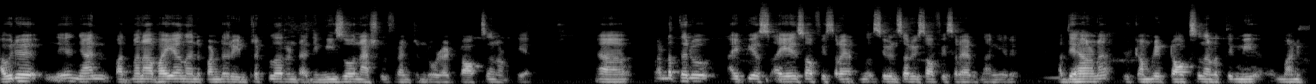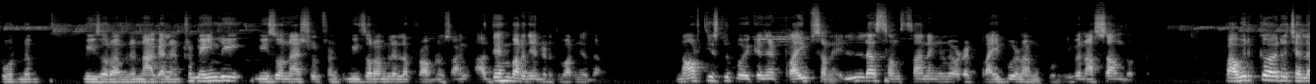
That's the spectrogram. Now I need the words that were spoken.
അവർ ഞാൻ പത്മനാഭയ്യ എന്ന് പറഞ്ഞ ഒരു ഇന്റർക്കുലർ ഉണ്ടായിരുന്നു മീസോ നാഷണൽ ഫ്രണ്ടിന്റെ കൂടെ ടോക്സ് നടത്തിയ. പണ്ടത്തെ ഒരു I P S I S ഓഫീസറായിരുന്നു സിവിൽ സർവീസ് ഓഫീസറായിരുന്നു അങ്ങേര്. അദ്ദേഹമാണ് കംപ്ലീറ്റ് ടോക്സ് നടത്തി മീ മണിപ്പൂരിലും മിസോറാമിലും Nagaland mainly Mizo national front മിസോറാമിലുള്ള പ്രോബ്ലംസ് അദ്ദേഹം പറഞ്ഞ എന്റെ അടുത്ത് പറഞ്ഞതാണ് നോർത്ത് ഈസ്റ്റിൽ പോയി കഴിഞ്ഞാൽ ട്രൈബ്സ് ആണ് എല്ലാ സംസ്ഥാനങ്ങളിലും അവിടെ ട്രൈബുകളാണ് കൂടുതൽ. ഈവൻ അസാം തൊട്ട്. അപ്പൊ അവർക്ക് അവരുടെ ചില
